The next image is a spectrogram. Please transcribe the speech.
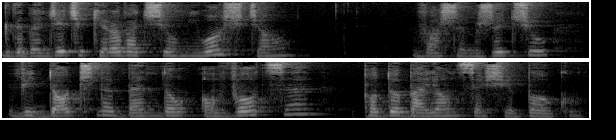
gdy będziecie kierować się miłością, w waszym życiu widoczne będą owoce podobające się Bogu.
